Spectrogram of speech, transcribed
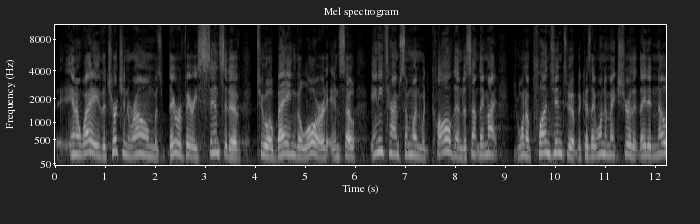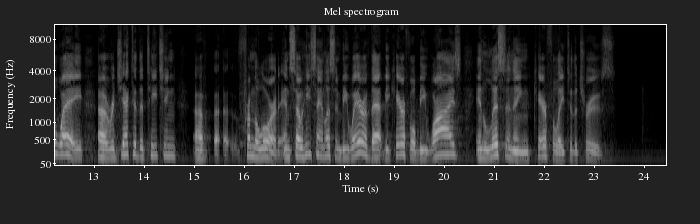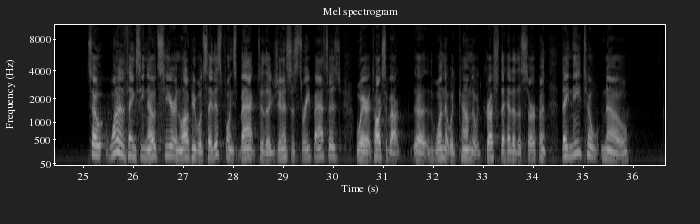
in a way, the church in Rome was, they were very sensitive to obeying the Lord. And so anytime someone would call them to something, they might want to plunge into it because they want to make sure that they in no way uh, rejected the teaching uh, uh, from the Lord. And so he's saying, listen, beware of that, be careful, be wise in listening carefully to the truths. So, one of the things he notes here, and a lot of people would say this points back to the Genesis 3 passage where it talks about uh, one that would come that would crush the head of the serpent. They need to know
